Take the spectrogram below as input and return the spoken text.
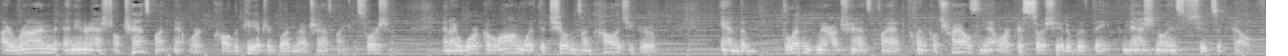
I run an international transplant network called the Pediatric Blood Marrow Transplant Consortium, and I work along with the Children's Oncology Group and the Blood and Marrow Transplant Clinical Trials Network associated with the National Institutes of Health.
